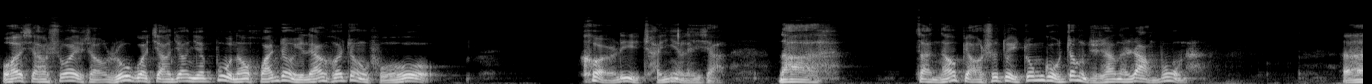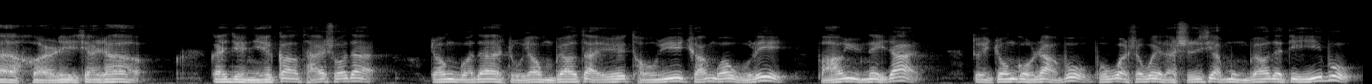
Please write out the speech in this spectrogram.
我想说一声，如果蒋将军不能还政于联合政府，赫尔利沉吟了一下，那怎能表示对中共政治上的让步呢？呃，赫尔利先生。根据你刚才说的，中国的主要目标在于统一全国武力，防御内战。对中共让步不过是为了实现目标的第一步。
